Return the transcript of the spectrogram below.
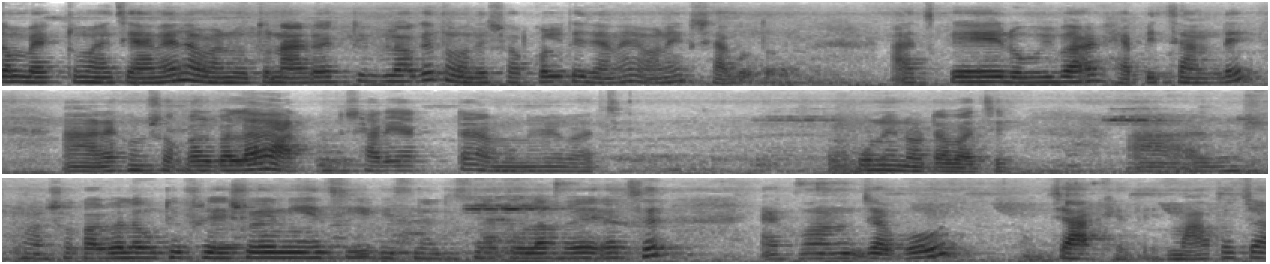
Welcome back to my channel আমার নতুন আরও একটি ব্লগে তোমাদের সকলকে জানাই অনেক স্বাগত। আজকে রবিবার হ্যাপি সানডে আর এখন সকালবেলা আট, সাড়ে আটটা মনে হয় বাজে। পৌনে নটা বাজে। আর সকালবেলা উঠে ফ্রেশ হয়ে নিয়েছি, বিছনা টিছনা তোলা হয়ে গেছে। এখন যাব চা খেতে। মা তো চা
